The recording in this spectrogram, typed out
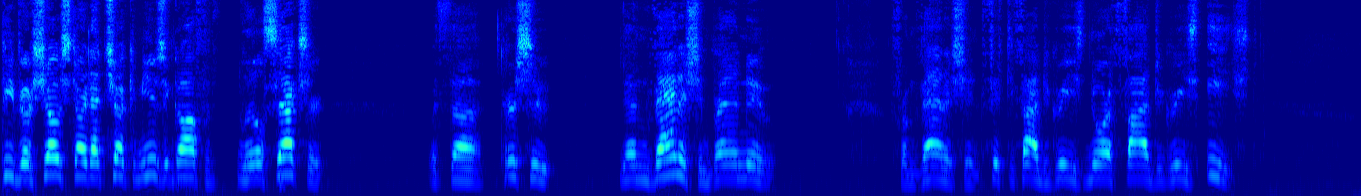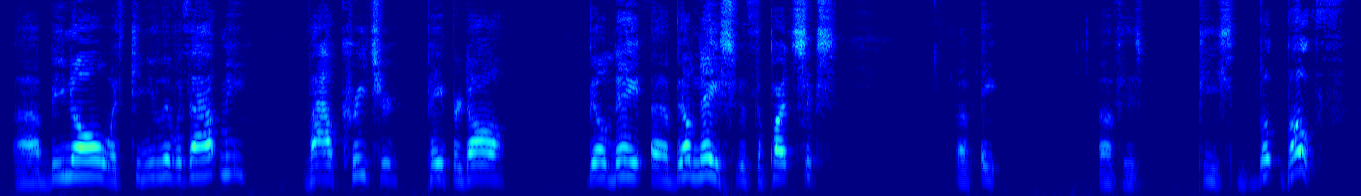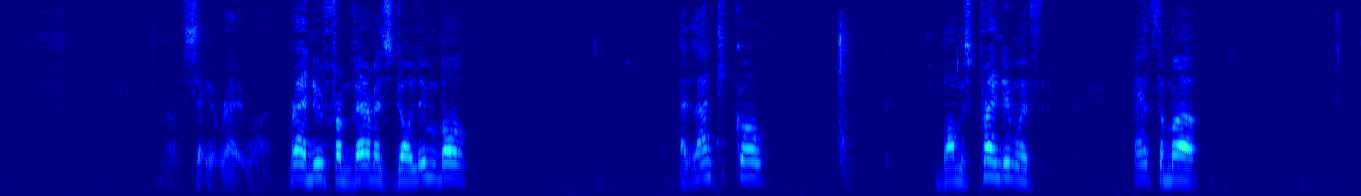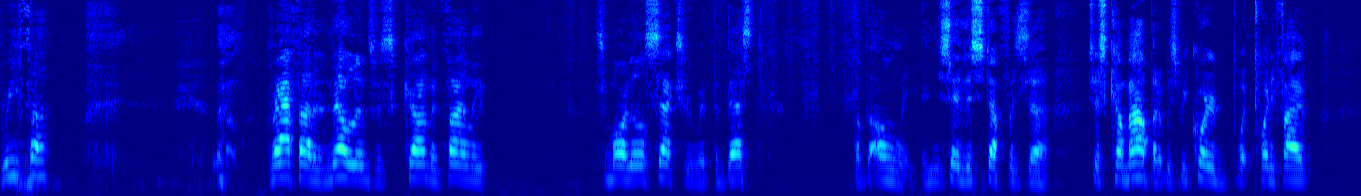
Pedro show started that chunk of music off with Lil Sexer with uh, Hirsute, then Vanishing, brand new. From Vanishing, 55 degrees north, 5 degrees east. Uh, B. With Can You Live Without Me? Vile Creature, Paper Doll. Bill, Na- uh, Bill Nace with the part 6 of 8 of his piece, Bo- Both. Say it right, Watt. Brand new from Vermes do Limbo. Atlantico. Bomis Prendin with Anthema Briefa. Graph out of the Netherlands with Succumb. And finally, some more Little Sexer with the best of the only. And you say this stuff was uh, just come out, but it was recorded, what, 25,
